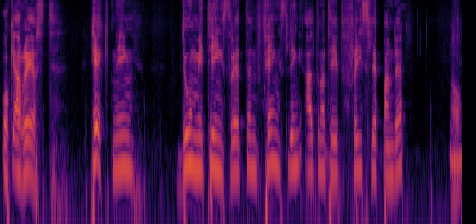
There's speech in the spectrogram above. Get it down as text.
Och arrest, häktning, dom i tingsrätten, fängsling alternativt frisläppande. Ja.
